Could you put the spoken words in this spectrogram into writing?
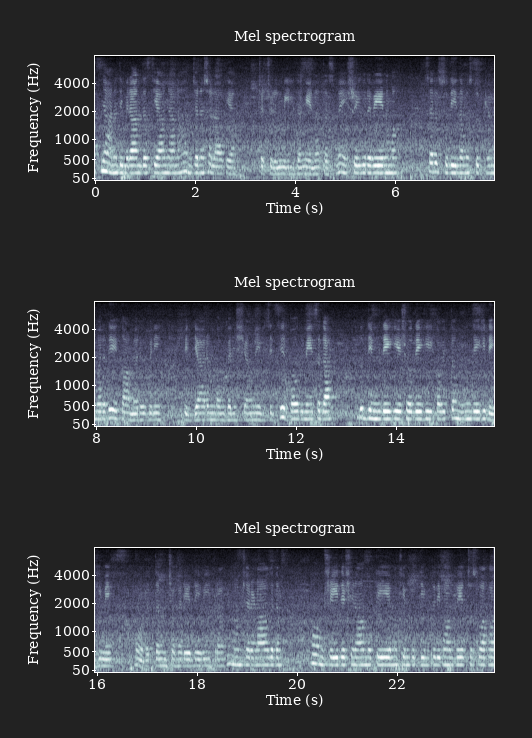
അജ്ഞാനതിമിരാന്തസ്യ ജ്ഞാനാഞ്ജനശലാകയ ചക്ഷുരുന്മീലിതം തസ്മൈ തസ്മൈ ശ്രീഗുരവേ നമ സരസ്വതി നമസ്തുഭ്യം വരദേ കാമരൂപിണി വിദ്യാരംഭം കരിഷ്യാമി വിസിദ്ധിർഭവതു മേ സദാ ബുദ്ധിം ദേഹി യശോ ദേഹി കവിത്വം ദേഹി ദേഹി മേ मोभृत्तं च भरे देवी प्राग्नां शरणागतम्। ॐ श्रीदक्षिणामूर्ते मह्यं बुद्धिं प्रतिभां प्रयच्छ स्वाहा।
